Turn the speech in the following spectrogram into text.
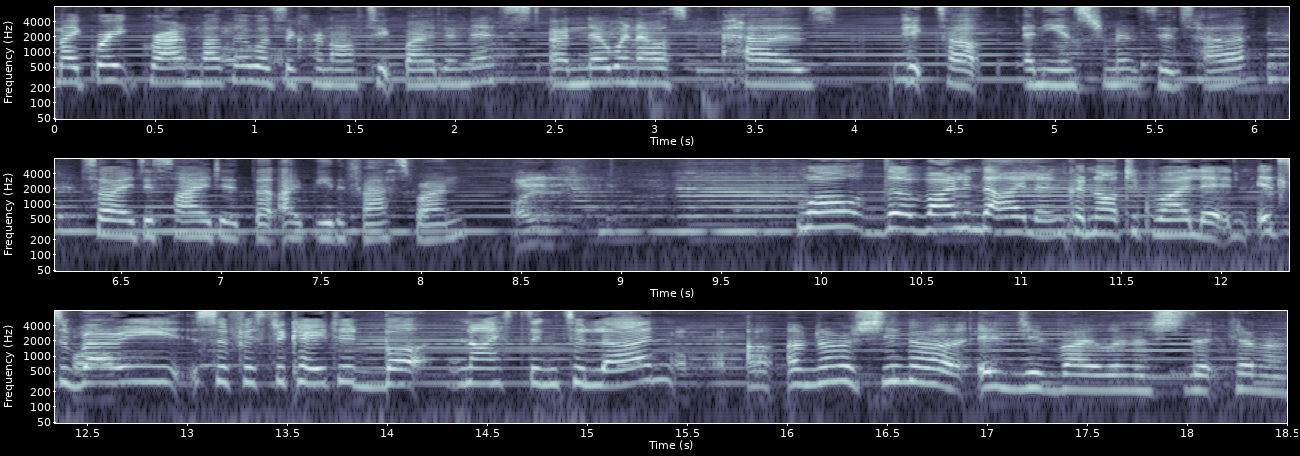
My great grandmother was a Carnatic violinist, and no one else has picked up any instrument since her, so I decided that I'd be the first one. Well, the violin, the island, Carnatic violin, it's a very sophisticated but nice thing to learn. I- I've never seen an Indian violinist that kind of.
